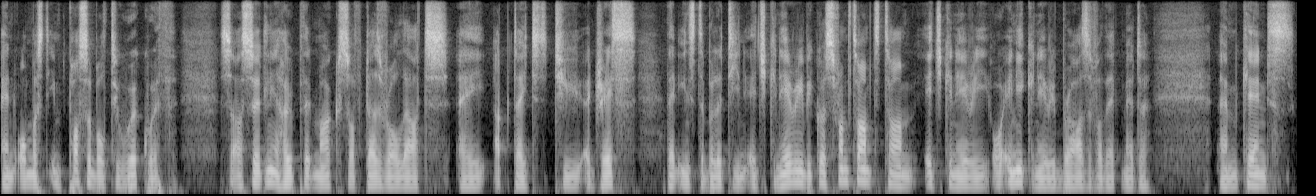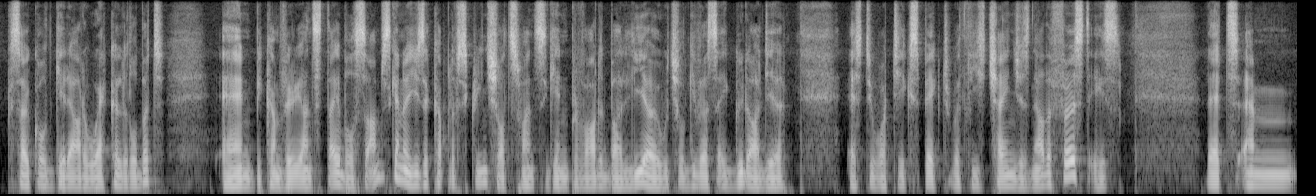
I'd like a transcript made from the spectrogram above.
and almost impossible to work with. So I certainly hope that Microsoft does roll out a update to address that instability in Edge Canary because from time to time Edge Canary or any Canary browser for that matter um, can so-called get out of whack a little bit and become very unstable. So I'm just going to use a couple of screenshots once again provided by Leo, which will give us a good idea as to what to expect with these changes. Now, the first is that um,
